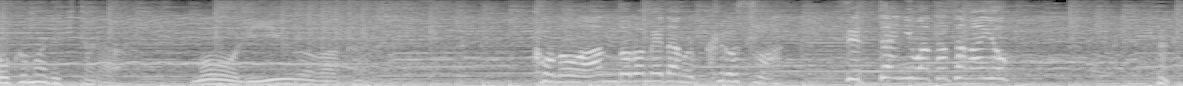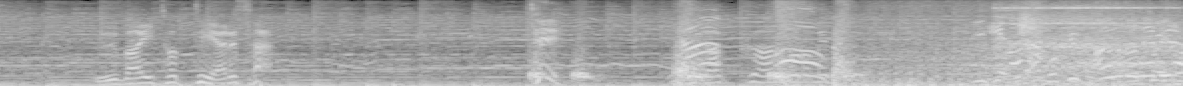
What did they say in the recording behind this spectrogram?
ここまで来たらもう理由はわかこのアンドロメダのクロスは絶対に渡さないよ。る 奪い取ってやるさ。てっブラックアンドロメダ。いけた。僕アンドロメダ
